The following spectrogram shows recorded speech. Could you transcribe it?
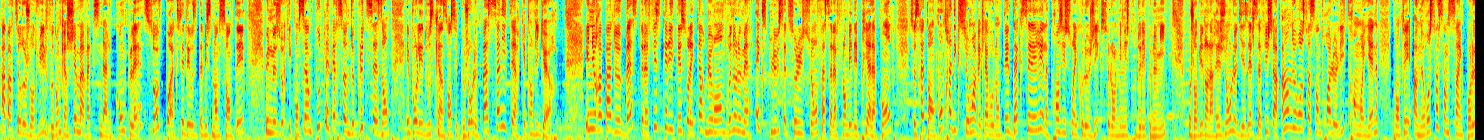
À partir d'aujourd'hui, il faut donc un schéma vaccinal complet, sauf pour accéder aux établissements de santé. Une mesure qui concerne toutes les personnes de plus de 16 ans. Et pour les 12-15 ans, c'est toujours le pass sanitaire qui est en vigueur. Il n'y aura pas de baisse de la fiscalité sur les carburants. Bruno Le Maire exclut cette solution face à la flambée des prix à la pompe. Ce serait en contradiction avec la volonté d'accélérer la transition écologique, selon le ministre de l'économie. Aujourd'hui, dans la région, le diesel s'affiche à 1,63€ le litre en moyenne, comptez 1,65€ pour le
